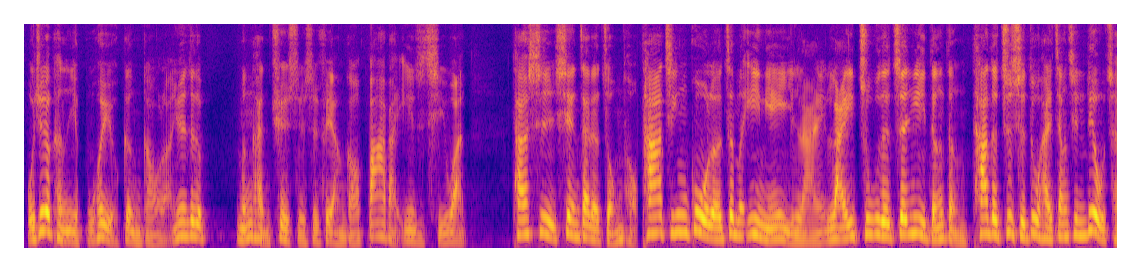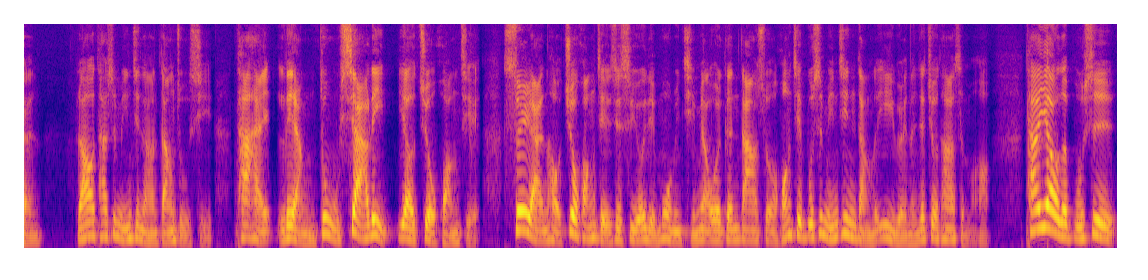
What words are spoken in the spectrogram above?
我觉得可能也不会有更高了，因为这个门槛确实是非常高，八百一十七万，他是现在的总统，他经过了这么一年以来莱猪的争议等等，他的支持度还将近六成。然后他是民进党的党主席，他还两度下令要救黄杰。虽然哈救黄杰其实有点莫名其妙，我会跟大家说，黄杰不是民进党的议员，人家救他什么哈？他要的不是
